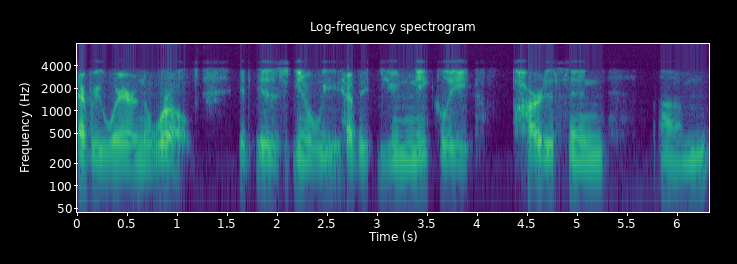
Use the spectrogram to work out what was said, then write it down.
everywhere in the world. It is, you know, we have a uniquely partisan um,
